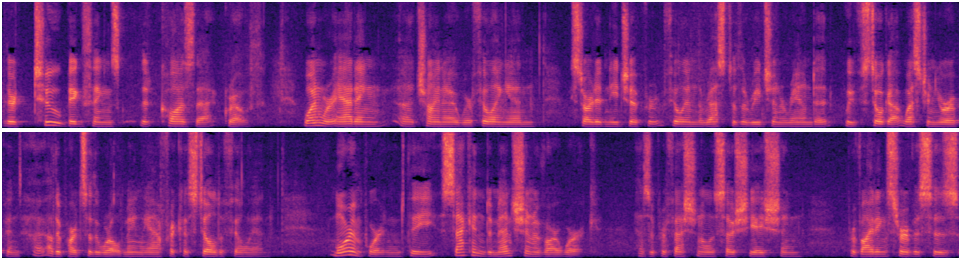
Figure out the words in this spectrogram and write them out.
There are two big things that cause that growth. One, we're adding uh, China, we're filling in. We started in Egypt, we're filling in the rest of the region around it. We've still got Western Europe and uh, other parts of the world, mainly Africa, still to fill in. More important, the second dimension of our work as a professional association, providing services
